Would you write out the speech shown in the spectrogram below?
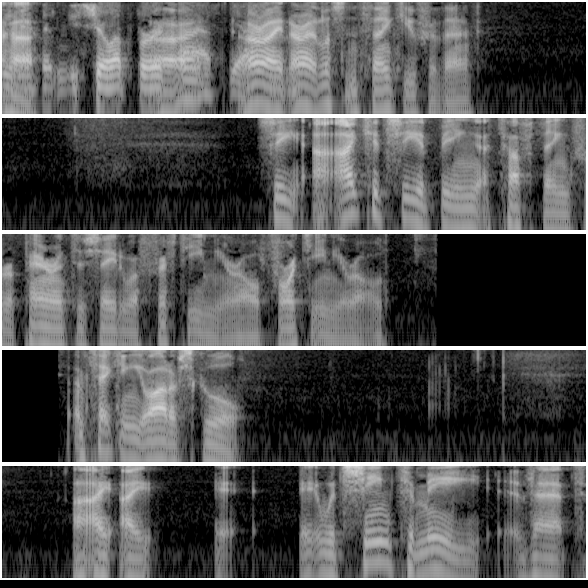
Uh-huh. at least show up for All a right. class. Yeah. All right. All right. Listen, thank you for that. See, I, I could see it being a tough thing for a parent to say to a 15 year old, 14 year old, I'm taking you out of school. I, I, it, it would seem to me that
